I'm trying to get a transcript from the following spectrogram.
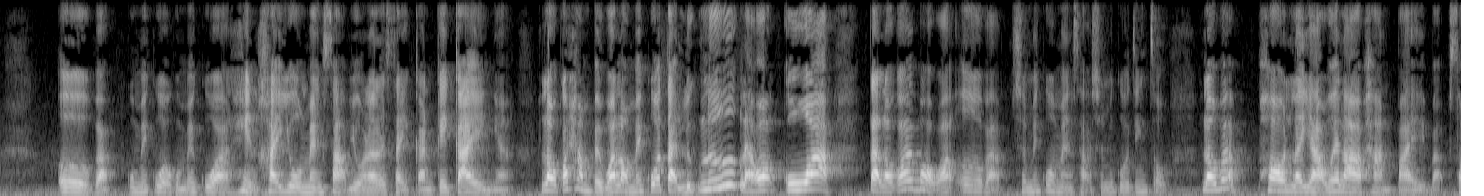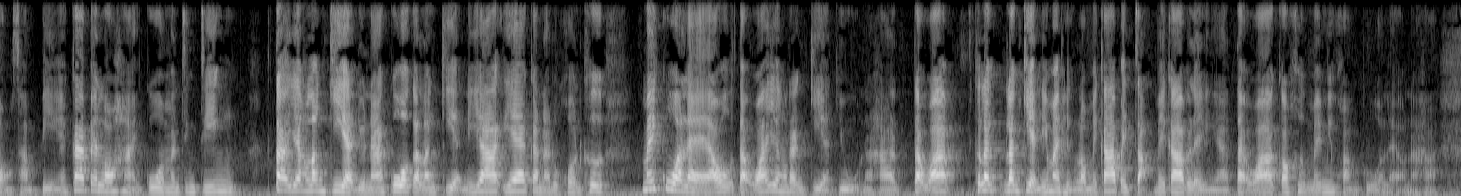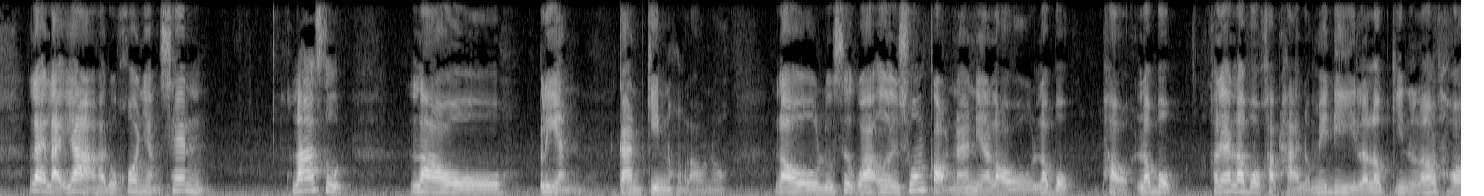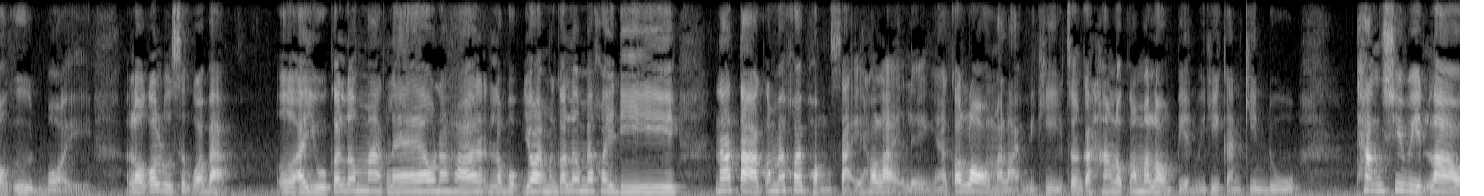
เออแบบกูไม่กลัวกูไม่กลัว เห็นใครโยนแมงสาบโยนอะไรใส่กันใกล้ๆอย่างเงี้ยเราก็ทำไปว่าเราไม่กลัวแต่ลึกๆ แล้วอะกลัว แต่เราก็บอกว่าเออแบบ ฉันไม่กลัวแมงสาบฉันไม่กลัวจิ้งจกแล้วแบบพอระยะเวลาผ่านไปแบบสองสามปีกลายเป็นเราหายกลัวมันจริง ๆ แต่ยังรังเกียจอยู่นะ กลัวกับรังเกียจนี่ยากแยกกันนะทุกคนคือไม่กลัวแล้วแต่ว่ายังรังเกียจอยู่นะคะ แต่ว่ารังเกียจนี่หมายถึงเราไม่กล้าไปจับไม่กล้าไปอะไรอย่างเงี้ยแต่ว่าก็คือไม่มีความกลัวแล้วนะคะ หลาย ๆ อย่างค่ะทุกคนอย่างเช่น ล่าสุดเราเปลี่ยนการกินของเราเนาะ เรารู้สึกว่าเออช่วงก่อนหน้าเนี้ยเราระบบเผาระบบเขาเรียกระบบขับถ่ายเราไม่ดี แล้วเรากินแล้วเราท้องอืดบ่อย เราก็รู้สึกว่าแบบเอออายุก็เริ่มมากแล้วนะคะ ระบบย่อยมันก็เริ่มไม่ค่อยดี หน้าตาก็ไม่ค่อยผ่องใสเท่าไหร่อะไรเงี้ยก็ลองมาหลายวิธี จนกระทั่งเราก็มาลองเปลี่ยนวิธีการกินดู ทั้งชีวิตเรา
